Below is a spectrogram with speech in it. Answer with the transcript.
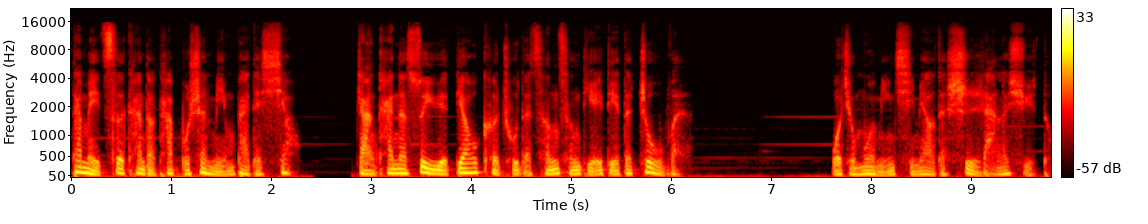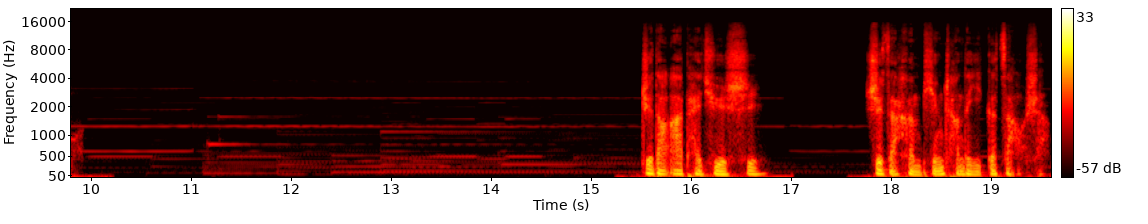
但每次看到他不甚明白的笑，展开那岁月雕刻出的层层叠叠的皱纹，我就莫名其妙的释然了许多。直到阿泰去世，是在很平常的一个早上，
